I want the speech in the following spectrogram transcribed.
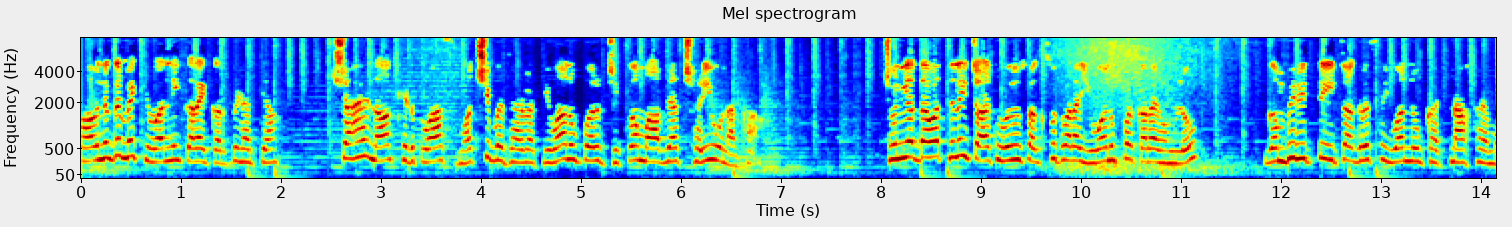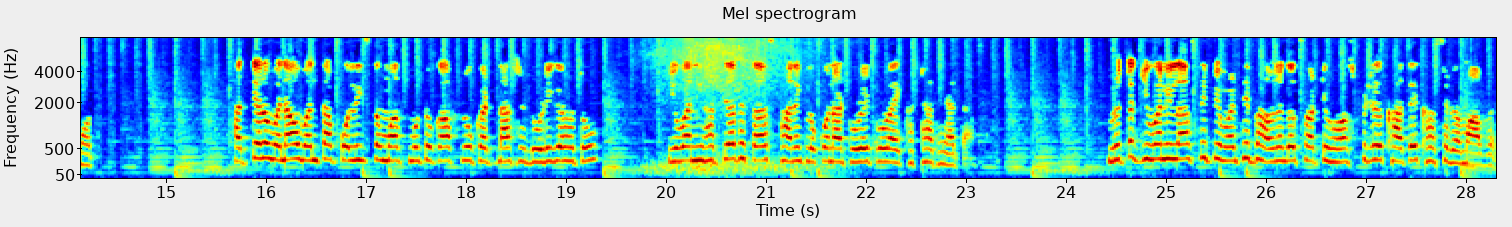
ભાવનગર મેં યુવાનની કરાઈ કરપીણ હત્યા. શહેરના ખેડૂતવાસ મચ્છી બજારમાં યુવાન ઉપર જીકવામાં આવ્યા છરીઓના નાખા જૂની અદાવતને લઈ ચારથી વધુ શખ્સો દ્વારા યુવાન ઉપર કરાયો હુમલો. ગંભીર રીતે ઇજાગ્રસ્ત યુવાનનું ઘટના સ્થળે મોત. હત્યાનો બનાવ બનતા પોલીસનો મત મોટો કાફલો ઘટનાસ્થળે દોડી ગયો હતો. યુવાનની હત્યા થતાં સ્થાનિક લોકોના ટોળે ટોળા એકઠા થયા હતા. મૃતક યુવાનની લાશ પીમરથી ભાવનગર ખાતે હોસ્પિટલ ખાતે ખસેડવામાં આવે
